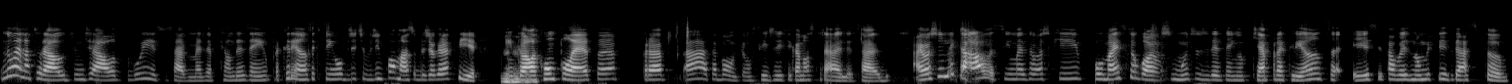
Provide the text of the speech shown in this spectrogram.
não é natural de um diálogo isso, sabe? Mas é porque é um desenho para criança que tem o objetivo de informar sobre geografia. Uhum. Então ela completa pra. Ah, tá bom, então Sydney fica na Austrália, sabe? Aí eu achei legal, assim, mas eu acho que, por mais que eu goste muito de desenho que é para criança, esse talvez não me fisgasse tanto.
